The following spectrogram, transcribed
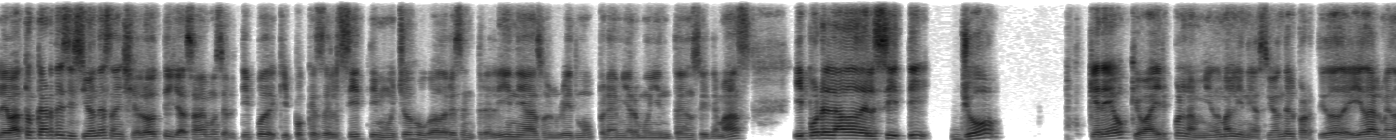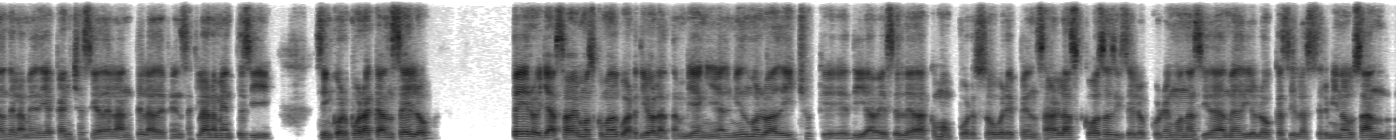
le va a tocar decisiones a Ancelotti, ya sabemos el tipo de equipo que es el City, muchos jugadores entre líneas, un ritmo Premier muy intenso y demás. Y por el lado del City, yo creo que va a ir con la misma alineación del partido de ida, al menos de la media cancha hacia adelante. La defensa claramente sí se incorpora Cancelo, pero ya sabemos cómo es Guardiola también, y él mismo lo ha dicho que a veces le da como por sobrepensar las cosas y se le ocurren unas ideas medio locas y las termina usando.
